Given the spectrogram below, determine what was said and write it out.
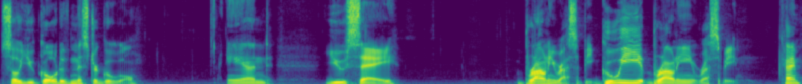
So you go to Mr. Google and you say brownie recipe, gooey brownie recipe. Okay?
